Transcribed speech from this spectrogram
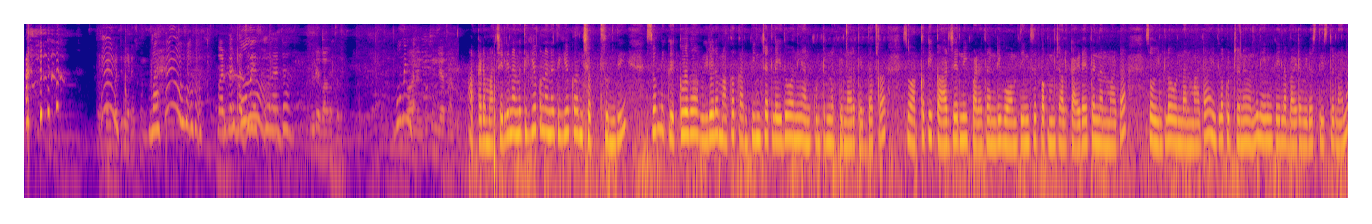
అక్కడ మా చెల్లి నన్ను తీయకు నన్ను తీయకు అని చెప్తుంది. సో మీకు ఎక్కువగా వీడియోలో మా అక్క కనిపించట్లేదు అని అనుకుంటున్నట్టున్నారు పెద్దక్క. సో అక్కకి కార్ జర్నీ పడదండి వామిటింగ్స్ పాపం చాలా టైర్డ్ అయిపోయిందనమాట సో ఇంట్లో ఉందన్నమాట ఇంట్లో కూర్చొనే ఉంది. నేను ఇంకా ఇలా బయట వీడియోస్ తీస్తున్నాను.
